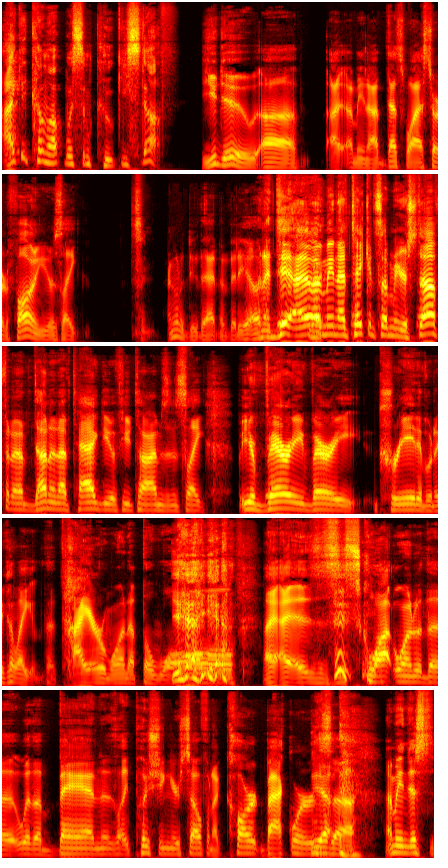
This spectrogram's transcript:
I could come up with some kooky stuff. You do. Uh, I, I mean, I, that's why I started following you. It was like, I'm going to do that in a video, and I did. I, I mean, I've taken some of your stuff and I've done it. I've tagged you a few times, and it's like, you're very, very creative when it comes like the tire one up the wall. Yeah, yeah. I, I is squat one with a with a band is like pushing yourself in a cart backwards. Yeah. Uh, I mean, just.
